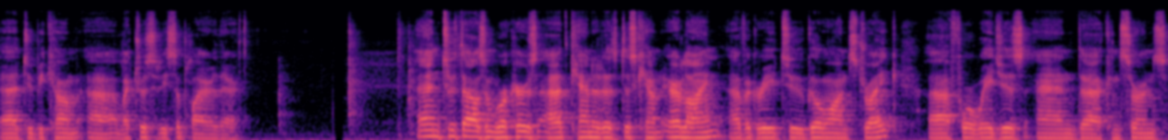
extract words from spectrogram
uh, to become electricity supplier there. And 2,000 workers at Canada's Discount Airline have agreed to go on strike uh, for wages and uh, concerns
